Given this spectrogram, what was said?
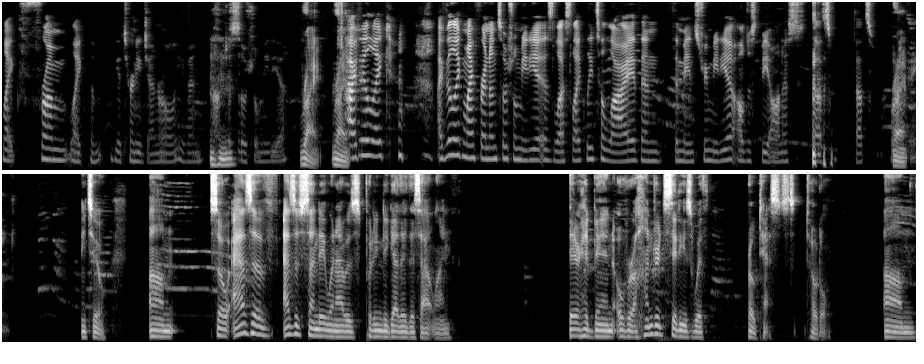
like from like the the attorney general even, not Mhm. just social media. right, right, I feel like I feel like my friend on social media is less likely to lie than the mainstream media. I'll just be honest. That's that's what I Right. think. Me too. Um, so as of as of Sunday, when I was putting together this outline, there had been over a hundred cities with protests total, um,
